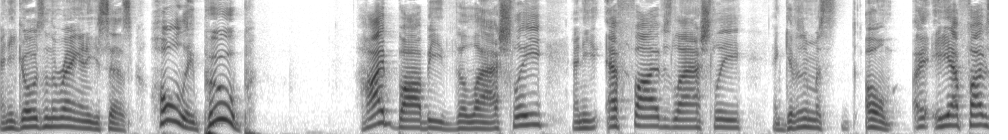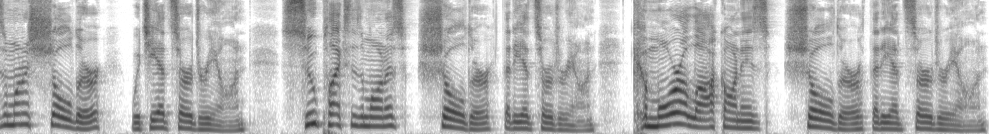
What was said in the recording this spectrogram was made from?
and he goes in the ring and he says, Holy poop! Hi, Bobby the Lashley. And he F5s Lashley and gives him a. Oh, he F5s him on his shoulder, which he had surgery on. Suplexes him on his shoulder that he had surgery on. Kimura lock on his shoulder that he had surgery on.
